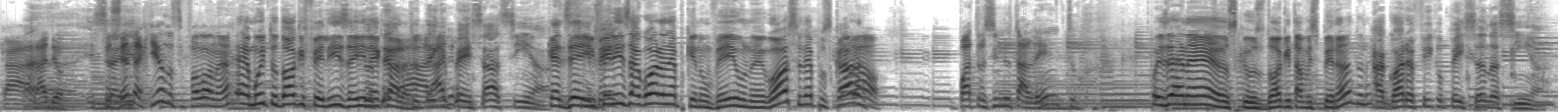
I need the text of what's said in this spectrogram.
Caralho. Ah, isso 60 aí- quilos, você falou, né? É muito dog feliz aí, Tu né, tem, cara? tu tem que pensar assim, ó. Quer dizer, Se bem- infeliz agora, né? Porque não veio o negócio, né, pros caras. Não. Patrocínio talento. Pois é, né? Os que os dog estavam esperando, né? Agora eu fico pensando assim, ó.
